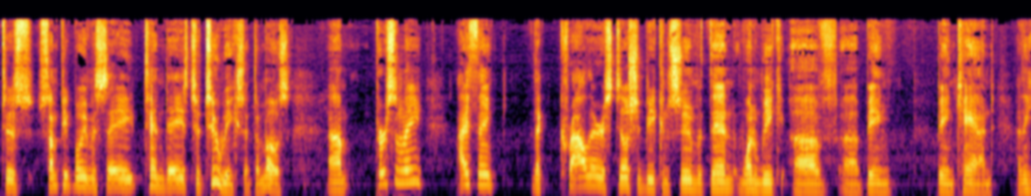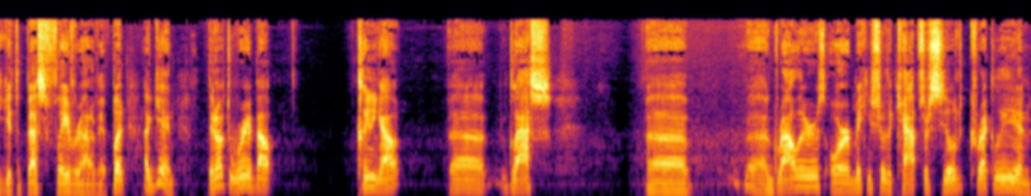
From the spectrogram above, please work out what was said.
to some people even say 10 days to two weeks at the most. Um, personally, I think the crowler still should be consumed within one week of uh, being being canned. I think you get the best flavor out of it. But again, they don't have to worry about cleaning out uh, glass uh, uh, growlers or making sure the caps are sealed correctly and,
